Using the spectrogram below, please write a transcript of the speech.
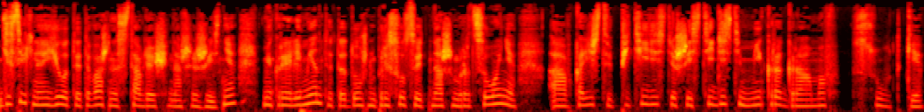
Действительно, йод – это важная составляющая нашей жизни. Микроэлемент это должен присутствовать в нашем рационе а, в количестве 50-60 микрограммов сутки.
